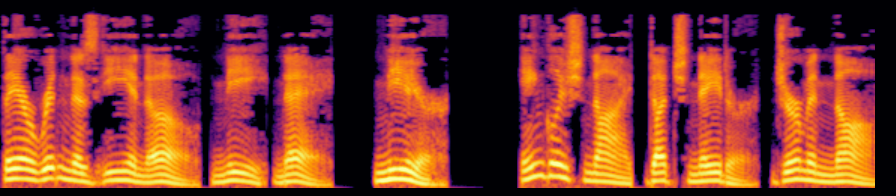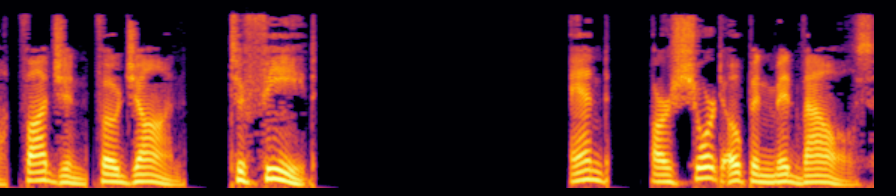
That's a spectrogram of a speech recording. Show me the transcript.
They are written as e and o, ni nay, near, English nigh, Dutch nader, German na, fajan fojan, to feed, and are short open mid-vowels.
